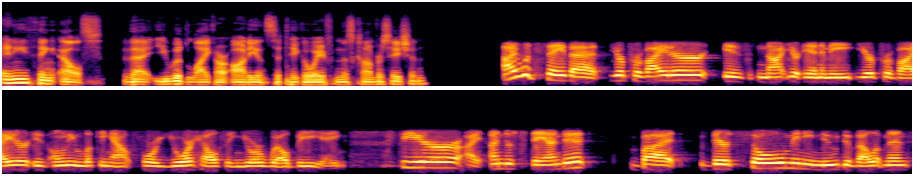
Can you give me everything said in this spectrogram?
anything else that you would like our audience to take away from this conversation? I would say that your provider is not your enemy. Your provider is only looking out for your health and your well being. Fear, I understand it, but there's so many new developments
